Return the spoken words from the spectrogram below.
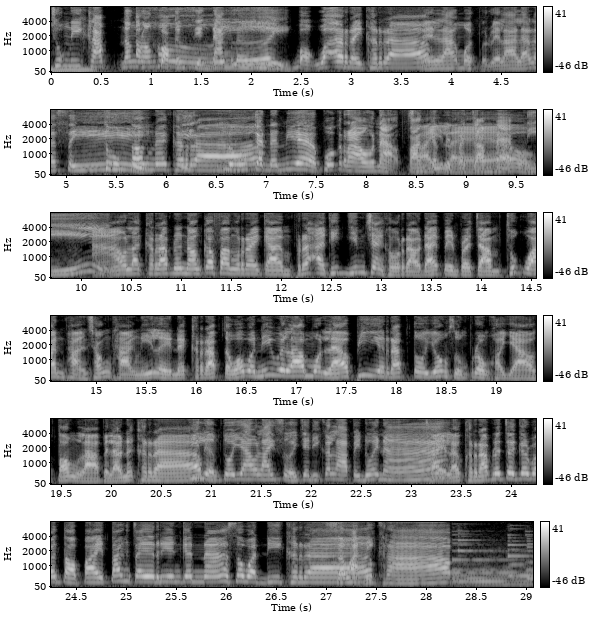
ช่วงนี้ครับน้องๆบอกกันเสียงดังเลย บอกว่าอะไรครับเวลาหมดหมดเวลาแล้วละสิถูกต้องนะครับรู้กันนะเนี่ยพวกเราน่ะ ฟังกันเป็นใช่แล้วประจำแบบนี้เอาละครับน้องๆก็ฟังรายการพระอาทิตย์ยิ้มแฉ่งของเราได้เป็นประจำทุกวันผ่านช่องทางนี้เลยนะครับ แต่ว่าวันนี้เวลาหมดแล้วพี่รับตัวโยงสูงโปร่งคอยาวต้องลาไปแล้วนะครับพี่เหลือมตัวยาวลายสวยใจะดีก็ลาไปด้วยนะ ใช่แล้วครับแล้วเจอกันวันต่อไปตั้งใจเรียนกันนะ สวัสดีครับ สวัสดีครับ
